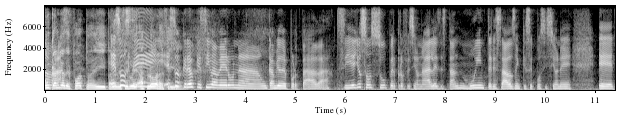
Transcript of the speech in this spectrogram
un cambio de foto ahí para decirle a Flora. Eso creo que sí va a haber una, un cambio de portada. Sí, ellos son súper profesionales, están muy interesados en que se posicione eh,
